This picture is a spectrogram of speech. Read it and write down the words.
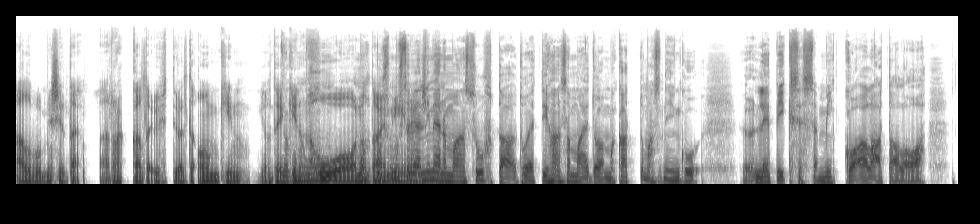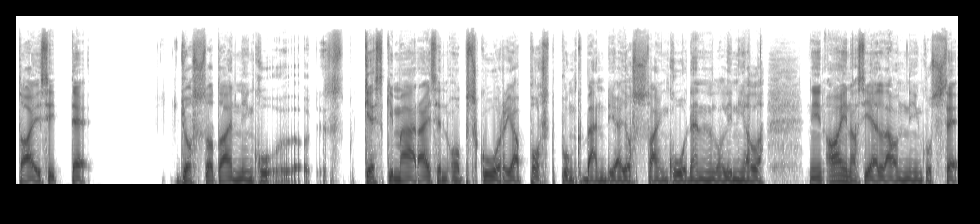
albumi siltä rakkaalta yhtiöltä onkin jotenkin no, no, huono no, tai niin. Musta nimenomaan suhtautuu, että ihan sama ei tuo katsomassa niin Lepiksessä Mikko Alataloa tai sitten jos jotain niin kuin keskimääräisen obskuuria postpunk-bändiä jossain kuudennella linjalla, niin aina siellä on niin kuin se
